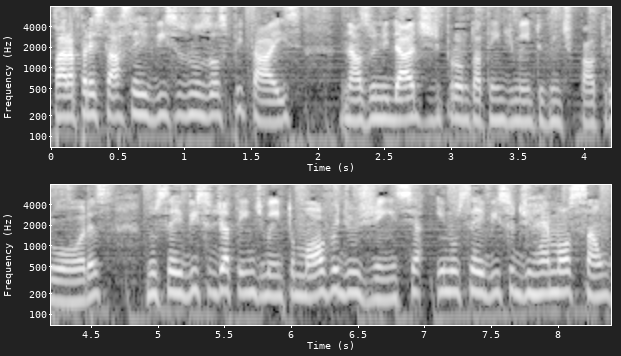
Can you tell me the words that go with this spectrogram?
para prestar serviços nos hospitais, nas unidades de pronto atendimento 24 horas, no serviço de atendimento móvel de urgência e no serviço de remoção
